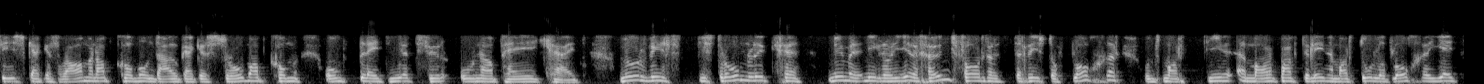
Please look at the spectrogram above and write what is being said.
sie ist gegen das Rahmenabkommen und auch gegen das Stromabkommen und plädiert für Unabhängigkeit. Nur weil die Stromlücke nicht mehr ignorieren können, fordert der Christoph Blocher und Martin, äh, Magdalena Martullo Blocher jetzt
